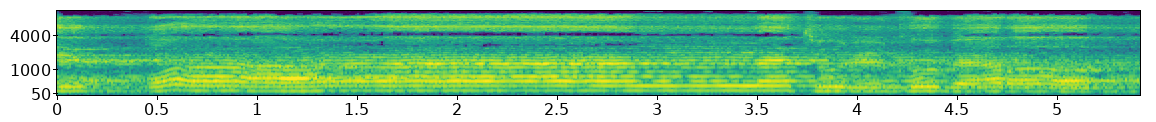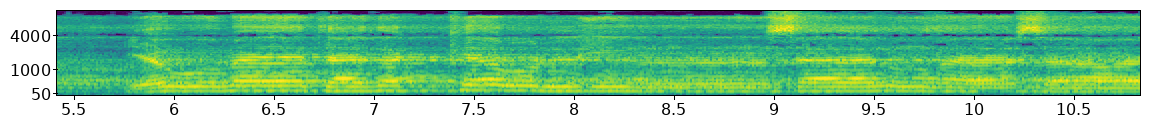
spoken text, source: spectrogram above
الطامة الكبرى يوم يتذكر الإنسان ما سعى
